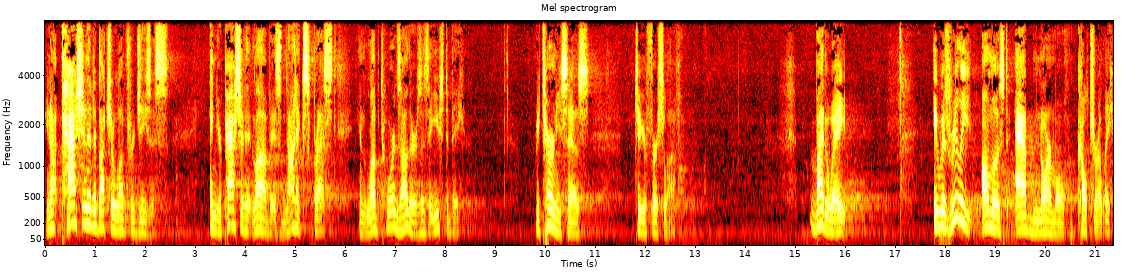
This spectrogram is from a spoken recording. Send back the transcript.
You're not passionate about your love for Jesus. And your passionate love is not expressed in love towards others as it used to be. Return, he says, to your first love. By the way, it was really almost abnormal culturally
